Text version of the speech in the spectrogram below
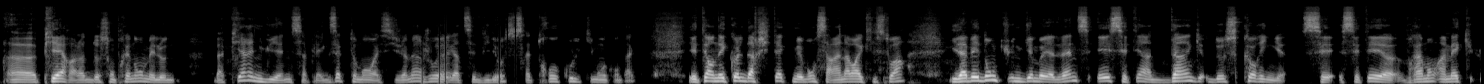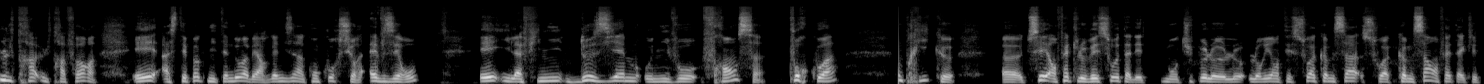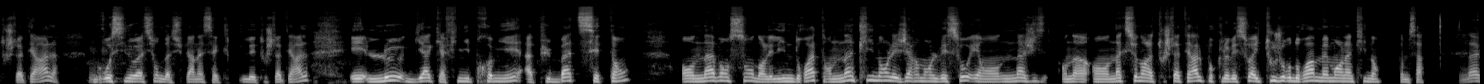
euh, Pierre, de son prénom, mais le, bah, Pierre Nguyen s'appelait exactement. Et si jamais un jour il regarde cette vidéo, ce serait trop cool qu'il me recontacte. Il était en école d'architecte, mais bon, ça n'a rien à voir avec l'histoire. Il avait donc une Game Boy Advance et c'était un dingue de scoring. C'était euh, vraiment un mec ultra, ultra fort. Et à cette époque, Nintendo avait organisé un concours sur F0 et il a fini deuxième au niveau France. Pourquoi? Compris que euh, tu sais, en fait, le vaisseau, as des... bon, tu peux l'orienter soit comme ça, soit comme ça, en fait, avec les touches latérales. Mmh. Grosse innovation de la Super NES avec les touches latérales. Et le gars qui a fini premier a pu battre ses temps en avançant dans les lignes droites, en inclinant légèrement le vaisseau et en, en, actionnant la touche latérale pour que le vaisseau aille toujours droit, même en l'inclinant, comme ça.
